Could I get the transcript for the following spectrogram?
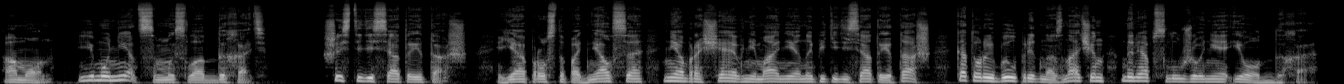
Амон, ему нет смысла отдыхать». «Шестидесятый этаж». Я просто поднялся, не обращая внимания на пятидесятый этаж, который был предназначен для обслуживания и отдыха.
